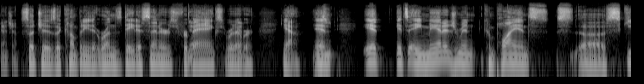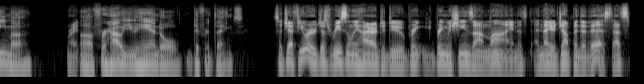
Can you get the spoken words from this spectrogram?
Gotcha. Such as a company that runs data centers for Yep. banks or whatever. Yeah, and it it's a management compliance uh, schema Right. uh, for how you handle different things. So Jeff, you were just recently hired to do bring bring machines online, and now you're jumping to this. That's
